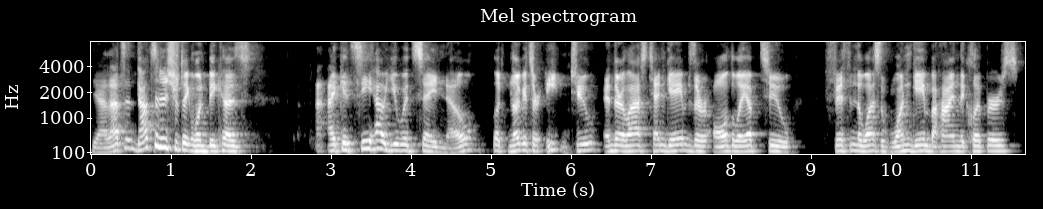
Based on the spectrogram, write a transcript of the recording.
Yeah, that's a, that's an interesting one because I, I could see how you would say no. Look, Nuggets are eight and two in their last ten games. They're all the way up to fifth in the West, one game behind the Clippers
